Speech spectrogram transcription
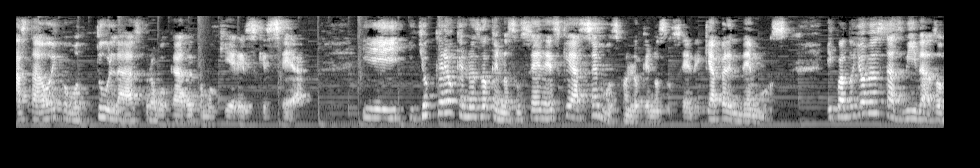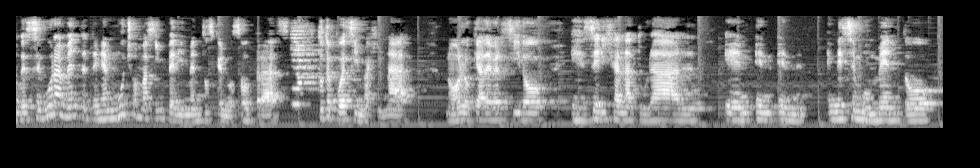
hasta hoy como tú la has provocado y como quieres que sea. Y, yo creo que no es lo que nos sucede, es qué hacemos con lo que nos sucede, qué aprendemos. Y cuando yo veo estas vidas donde seguramente tenían mucho más impedimentos que nosotras, tú te puedes imaginar, ¿no? Lo que ha de haber sido eh, ser hija natural en, en, en ese momento,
